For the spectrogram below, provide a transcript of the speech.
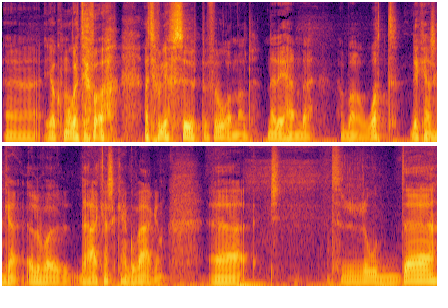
Eh, jag kommer ihåg att jag, var, att jag blev superförvånad när det hände. Jag bara what? Det, kanske Mm. kan, eller, det här kanske kan gå vägen. Eh, trodde,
